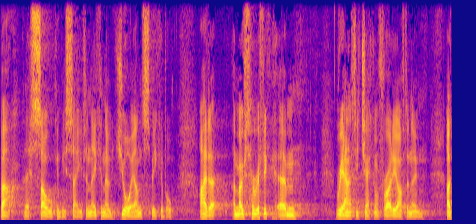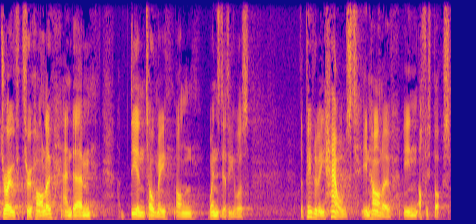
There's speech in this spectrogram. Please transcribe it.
but their soul can be saved and they can know joy unspeakable. I had a, a most horrific um, reality check on Friday afternoon. I drove through Harlow, and um, Dean told me on Wednesday, I think it was, that people are being housed in Harlow in office blocks,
